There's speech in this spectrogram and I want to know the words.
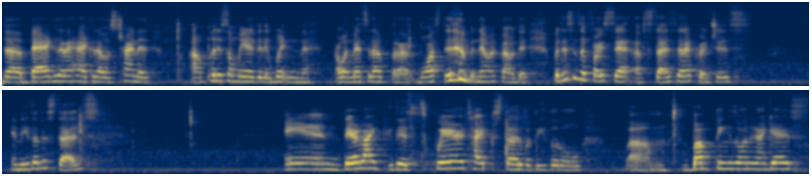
the bag that I had because I was trying to um, put it somewhere that it wouldn't I wouldn't mess it up, but I lost it, but now I found it. But this is the first set of studs that I purchased. And these are the studs. And they're like this square type stud with these little um, bump things on it, I guess.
